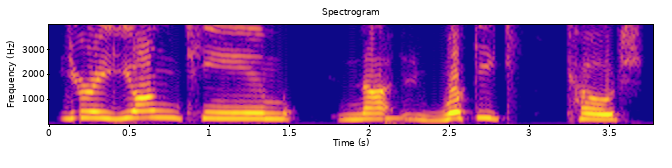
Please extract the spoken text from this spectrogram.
you're a young team, not rookie coach.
